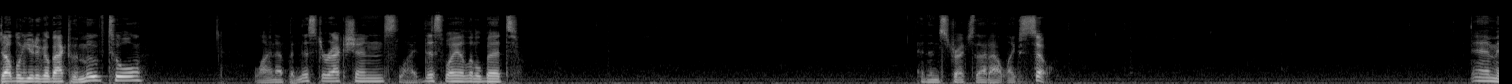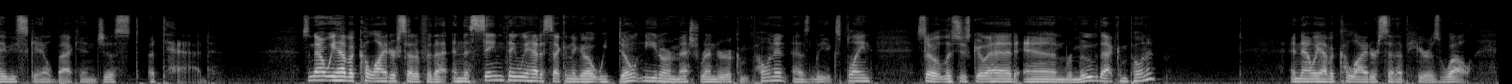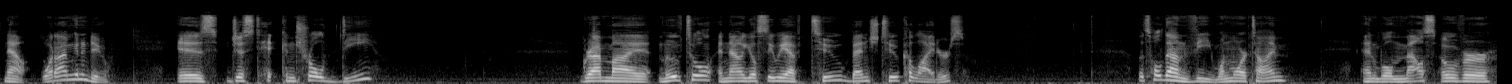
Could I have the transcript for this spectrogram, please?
W to go back to the move tool, line up in this direction, slide this way a little bit. and then stretch that out like so. And maybe scale back in just a tad. So now we have a collider set up for that. And the same thing we had a second ago, we don't need our mesh renderer component, as Lee explained. So let's just go ahead and remove that component. And now we have a collider set up here as well. Now, what I'm going to do is just hit Control D, grab my move tool, and now you'll see we have two Bench 2 colliders. Let's hold down V one more time, and we'll mouse over.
